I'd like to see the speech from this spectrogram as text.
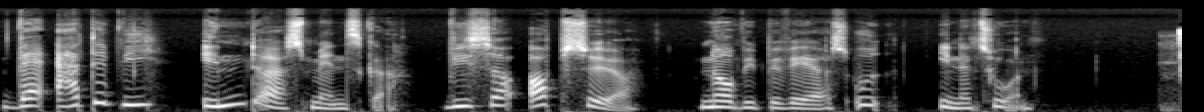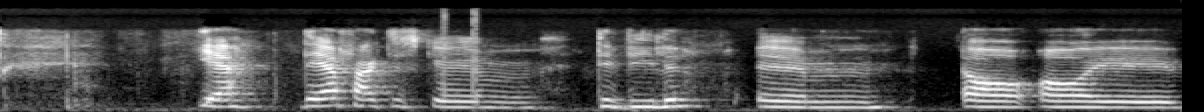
hvad er det, vi indendørsmennesker, vi så opsøger, når vi bevæger os ud i naturen? Ja, det er faktisk øh, det vilde. Øh, og, og øh,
